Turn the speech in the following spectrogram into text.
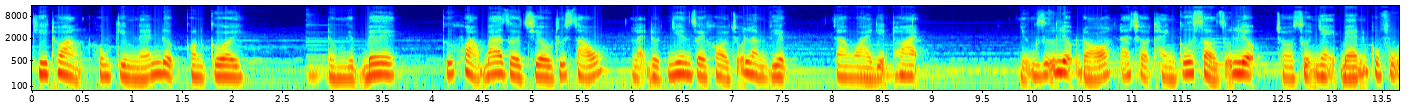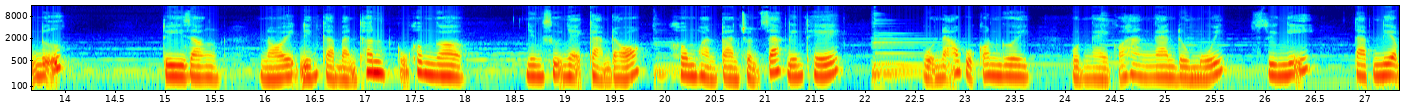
Thi thoảng không kìm nén được còn cười. Đồng nghiệp b cứ khoảng 3 giờ chiều thứ sáu lại đột nhiên rời khỏi chỗ làm việc, ra ngoài điện thoại. Những dữ liệu đó đã trở thành cơ sở dữ liệu cho sự nhạy bén của phụ nữ tuy rằng nói đến cả bản thân cũng không ngờ, nhưng sự nhạy cảm đó không hoàn toàn chuẩn xác đến thế. Bộ não của con người một ngày có hàng ngàn đầu mối, suy nghĩ, tạp niệm,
